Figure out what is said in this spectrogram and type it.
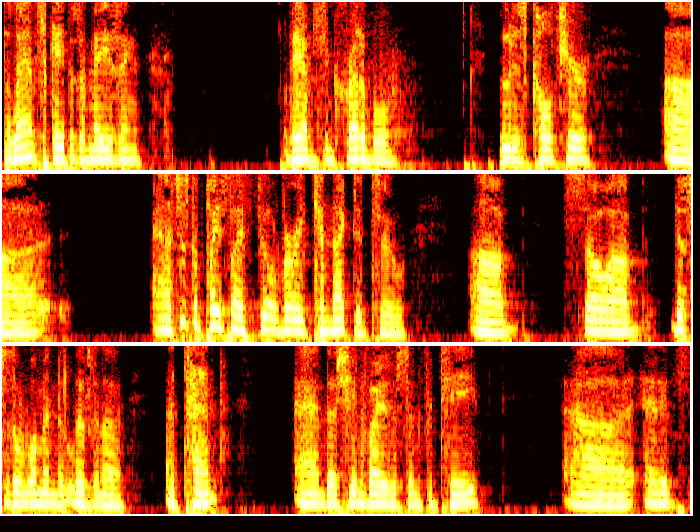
the landscape is amazing. They have this incredible Buddhist culture, uh, and it's just a place that I feel very connected to. Uh, so uh, this is a woman that lives in a, a tent and uh, she invited us in for tea. And it's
